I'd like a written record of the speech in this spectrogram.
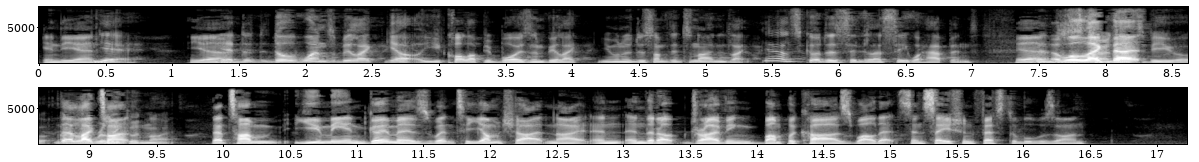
in the end. Yeah. Yeah. Yeah, the, the ones be like, yeah, you call up your boys and be like, you want to do something tonight? And it's like, yeah, let's go to the city, let's see what happens. Yeah, well, like that- to be a, that a like really time- good night. That time you, me, and Gomez went to Yumcha at night and ended up driving bumper cars while that Sensation Festival was on.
